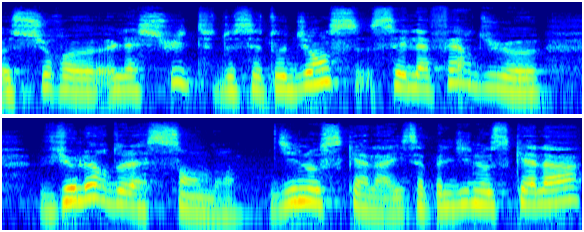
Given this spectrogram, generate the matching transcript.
euh, sur euh, la suite de cette audience. C'est l'affaire du violeur de la Sambre, Dino Scala. Il s'appelle Dino Scala.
